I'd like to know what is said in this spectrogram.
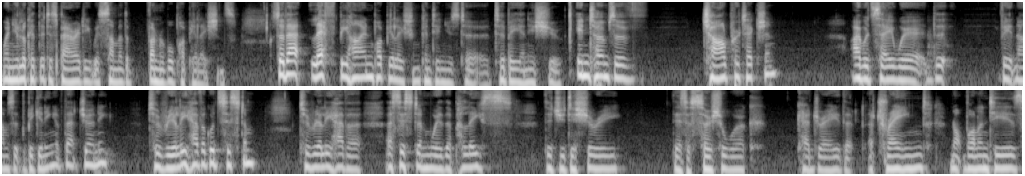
when you look at the disparity with some of the vulnerable populations. So that left behind population continues to, to be an issue. In terms of child protection, I would say where the Vietnam's at the beginning of that journey to really have a good system, to really have a, a system where the police, the judiciary, there's a social work cadre that are trained, not volunteers,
